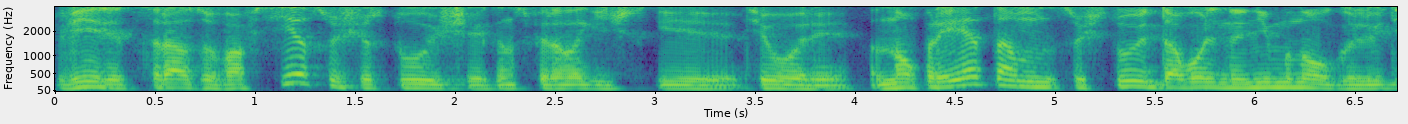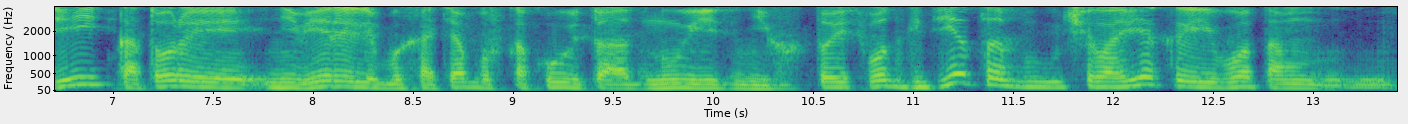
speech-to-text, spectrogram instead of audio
верит сразу во все существующие конспирологические теории, но при этом существует довольно немного людей, которые не верили бы хотя бы в какую-то одну из них. То есть вот где-то у человека его там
